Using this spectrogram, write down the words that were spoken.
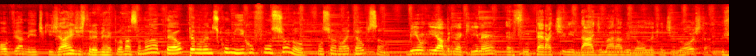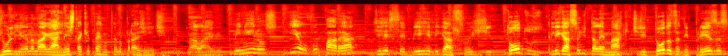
obviamente, que já registrei minha reclamação na Anatel, pelo menos comigo funcionou. Funcionou a interrupção. Bem, e abrindo aqui, né, essa interatividade maravilhosa que a gente gosta, Juliana Magalhães está aqui perguntando pra gente na live. Meninos, e eu vou parar de receber ligações de todos, ligação de telemarketing de todas as empresas?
